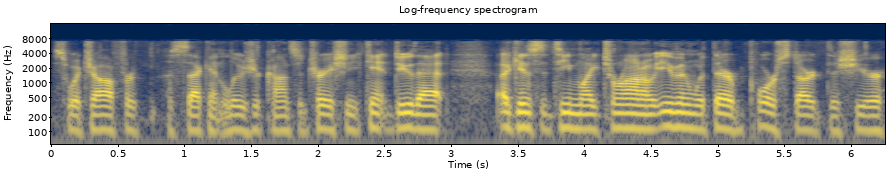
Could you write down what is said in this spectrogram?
switch off for a second, lose your concentration. You can't do that against a team like Toronto, even with their poor start this year.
